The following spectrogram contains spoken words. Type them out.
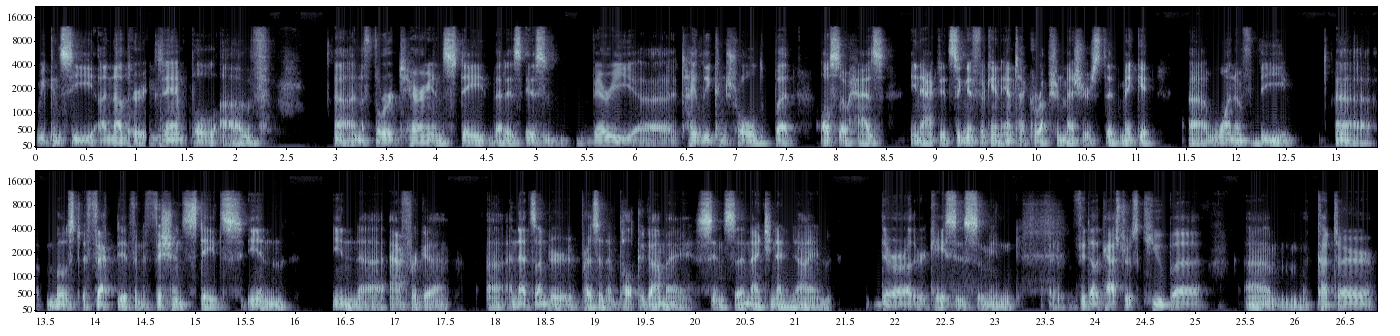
we can see another example of uh, an authoritarian state that is is very uh, tightly controlled, but also has enacted significant anti-corruption measures that make it uh, one of the uh, most effective and efficient states in in uh, Africa, uh, and that's under President Paul Kagame since 1999. There are other cases. I mean, Fidel Castro's Cuba, um, Qatar.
